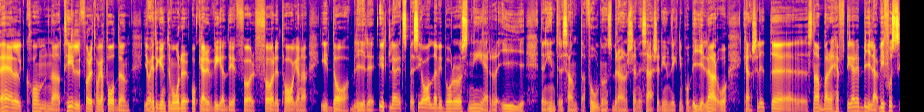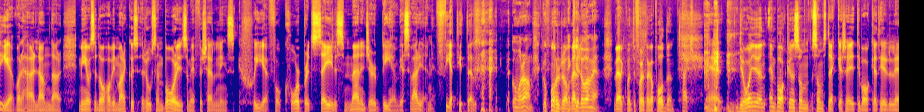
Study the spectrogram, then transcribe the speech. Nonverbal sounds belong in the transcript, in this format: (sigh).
Välkomna till Företagarpodden. Jag heter Günther Mårder och är vd för Företagarna. Idag blir det ytterligare ett special där vi borrar oss ner i den intressanta fordonsbranschen med särskild inriktning på bilar och kanske lite eh, snabbare, häftigare bilar. Vi får se vad det här landar. Med oss idag har vi Marcus Rosenborg som är försäljningschef och corporate sales manager BMW Sverige. En fet titel. (laughs) God morgon. God morgon. Kul att vara med. Välkommen till Företagarpodden. Tack. Eh, du har ju en, en bakgrund som, som sträcker sig tillbaka till eh,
